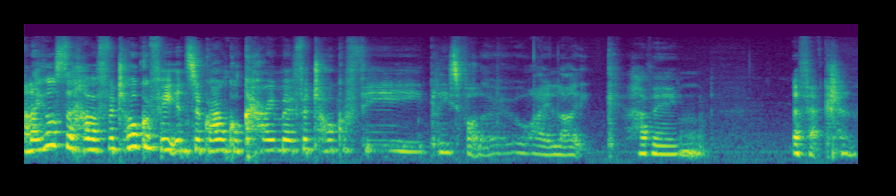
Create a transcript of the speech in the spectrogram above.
I also have a photography Instagram called CarrieMo Photography. Please follow. I like having affection.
